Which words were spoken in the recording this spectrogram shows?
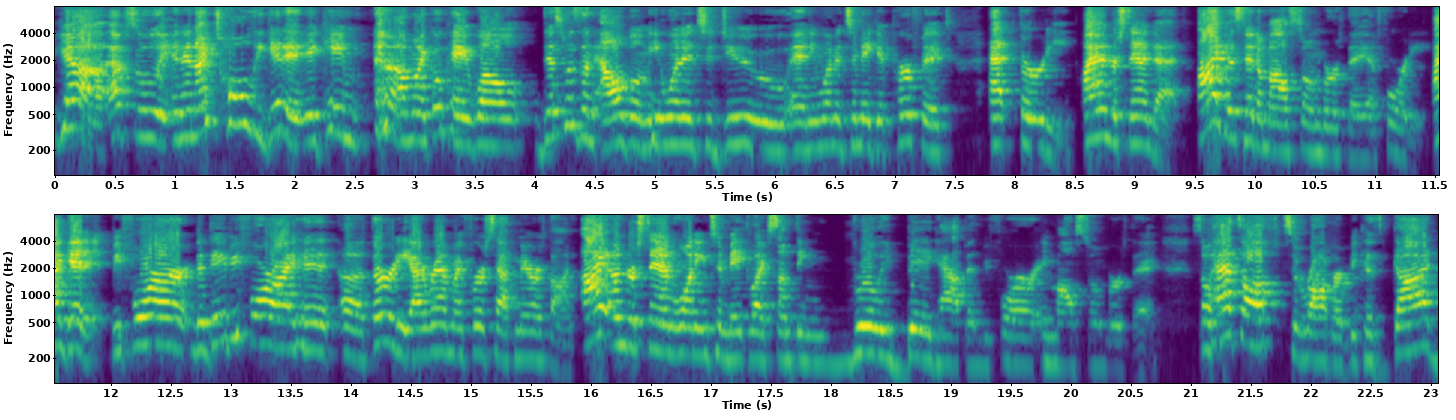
Yeah, absolutely. And then I totally get it. It came, I'm like, okay, well, this was an album he wanted to do and he wanted to make it perfect at 30. I understand that. I just hit a milestone birthday at 40. I get it. Before the day before I hit uh, 30, I ran my first half marathon. I understand wanting to make like something really big happen before a milestone birthday. So hats off to Robert because god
